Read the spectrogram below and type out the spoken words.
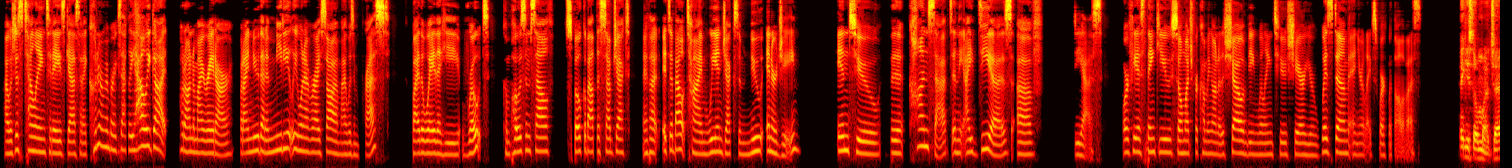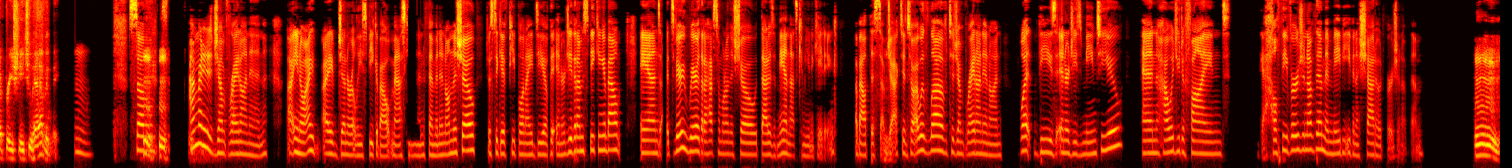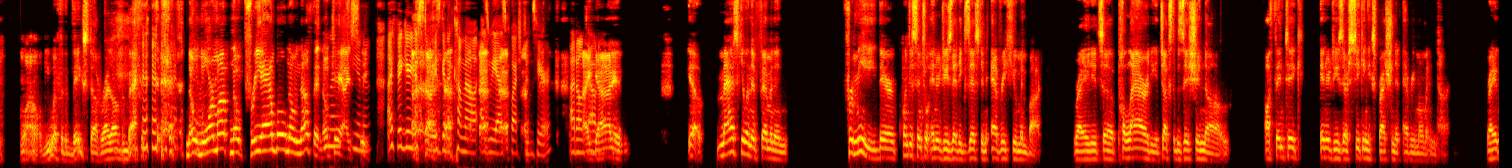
I was just telling today's guest that I couldn't remember exactly how he got put onto my radar, but I knew that immediately whenever I saw him, I was impressed by the way that he wrote, composed himself, spoke about the subject. I thought it's about time we inject some new energy into the concept and the ideas of DS. Orpheus, thank you so much for coming onto the show and being willing to share your wisdom and your life's work with all of us. Thank you so much. I appreciate you having me. Mm. So I'm ready to jump right on in. Uh, you know, I, I generally speak about masculine and feminine on the show just to give people an idea of the energy that I'm speaking about. And it's very rare that I have someone on the show that is a man that's communicating about this subject. And so I would love to jump right on in on what these energies mean to you and how would you define a healthy version of them and maybe even a shadowed version of them? Mm, wow, you went for the big stuff right off the bat. no warm up, no preamble, no nothing. Okay, I see. You know, I figure your story's going to come out as we ask questions here. I don't I got it. it. Yeah, masculine and feminine for me, they're quintessential energies that exist in every human body, right? It's a polarity, a juxtaposition of authentic energies that are seeking expression at every moment in time, right?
